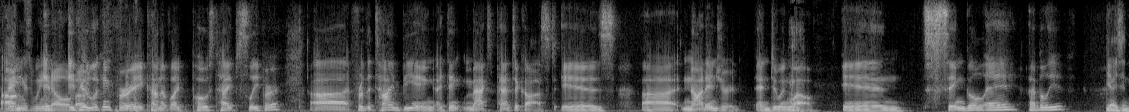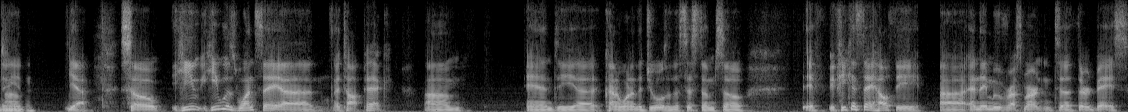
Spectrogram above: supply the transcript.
Um, Things we if, know If you're looking for a kind of like post-hype sleeper, uh, for the time being, I think Max Pentecost is uh, not injured and doing well in Single A, I believe. Yeah, he's in Dunedin. Yeah. So he he was once a uh, a top pick, um, and the uh, kind of one of the jewels of the system. So if if he can stay healthy uh, and they move Russ Martin to third base,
